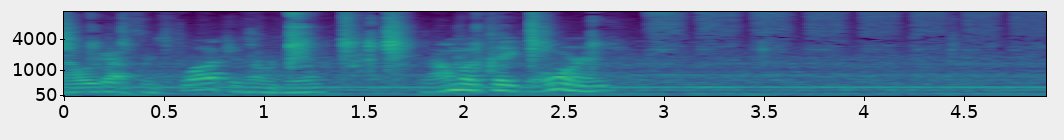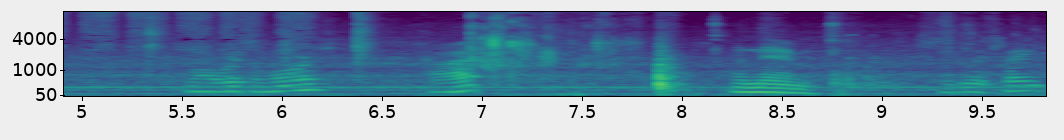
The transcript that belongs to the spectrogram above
Now we got some splotches on here. Now I'm gonna take the orange. More with some orange. Alright. And then do this pink.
